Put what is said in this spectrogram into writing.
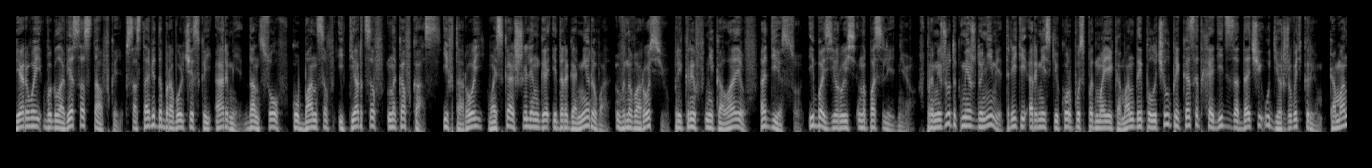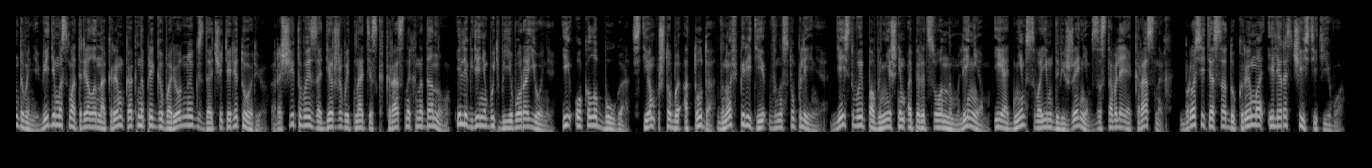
Первой во главе со Ставкой в составе добровольческой армии донцов, кубанцев и терцев на Кавказ. И второй – войска Шиллинга и Драгомирова в Новороссию, прикрыв Николаев, Одессу и базируясь на последнюю. В промежуток между ними третий армейский корпус под моей командой получил приказ отходить с задачей удерживать Крым. Командование, видимо, смотрело на Крым как на приговоренную к сдаче территорию, рассчитывая задерживать натиск красных на Дону или где-нибудь в его районе и около Буга, с тем, чтобы чтобы оттуда вновь перейти в наступление, действуя по внешним операционным линиям и одним своим движением заставляя красных бросить осаду Крыма или расчистить его,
